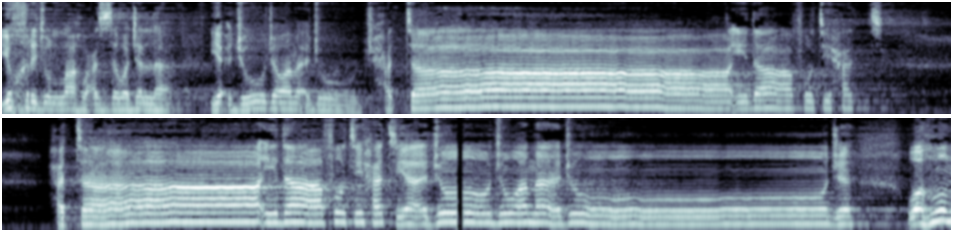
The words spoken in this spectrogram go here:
يخرج الله عز وجل يأجوج ومأجوج حتى إذا فتحت حتى إذا فتحت يأجوج ومأجوج وهم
